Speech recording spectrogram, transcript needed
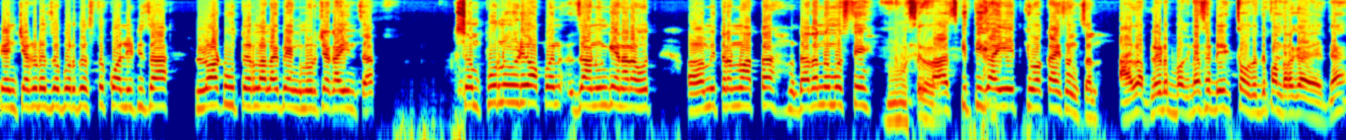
त्यांच्याकडे जबरदस्त क्वालिटीचा लॉट उतरलेला आहे बँगलोरच्या गायींचा. संपूर्ण व्हिडिओ आपण जाणून घेणार आहोत. मित्रांनो आता दादा नमस्ते. नमस्ते. आज किती गायी आहेत किंवा काय सांगचाल आज आपल्याकडे बघण्यासाठी एक चौदा ते पंधरा गाय आहेत त्या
